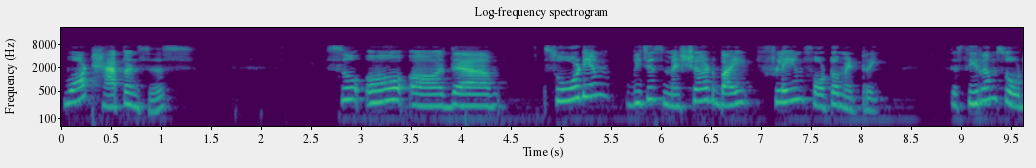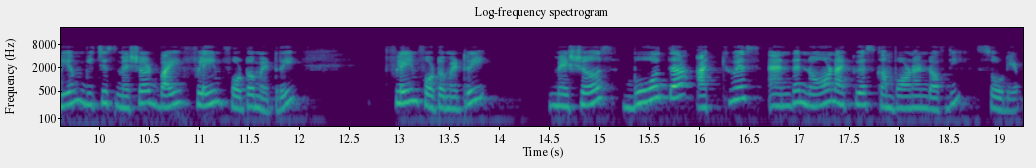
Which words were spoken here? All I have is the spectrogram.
what happens is so uh, uh, the sodium which is measured by flame photometry. The serum sodium which is measured by flame photometry flame photometry measures both the aqueous and the non-aqueous component of the sodium.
